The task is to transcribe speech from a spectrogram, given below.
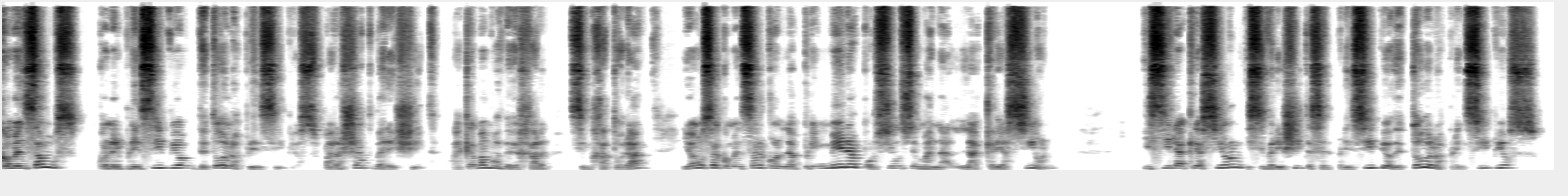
Comenzamos con el principio de todos los principios, Parashat Bereshit. Acabamos de dejar Simchat Torah y vamos a comenzar con la primera porción semanal, la creación. Y si la creación y si Bereshit es el principio de todos los principios,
